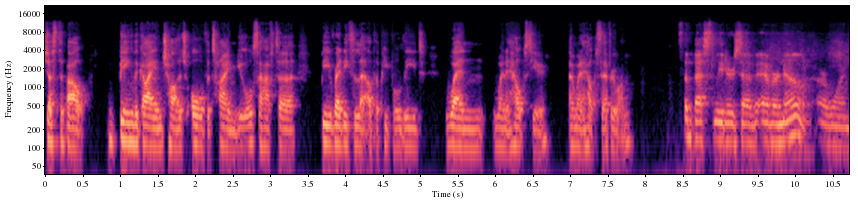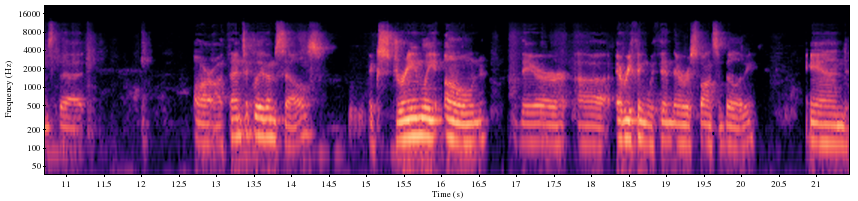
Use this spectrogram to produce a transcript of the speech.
just about being the guy in charge all the time. You also have to be ready to let other people lead when when it helps you and when it helps everyone. The best leaders i've ever known are ones that are authentically themselves extremely own their uh, everything within their responsibility and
